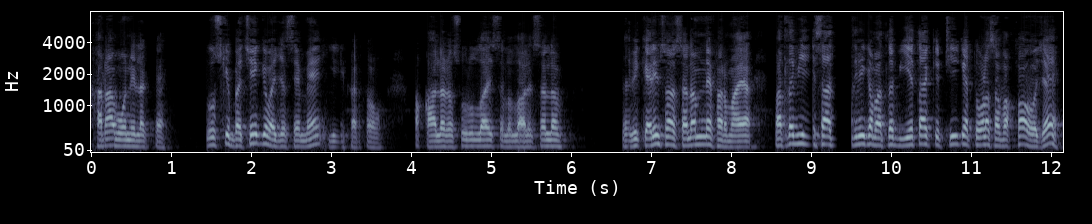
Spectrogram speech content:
خراب ہونے لگتا ہے۔ تو اس کے بچے کی وجہ سے میں یہ کرتا ہوں۔ اقال رسول اللہ صلی اللہ علیہ وسلم، نبی کریم صلی اللہ علیہ وسلم نے فرمایا مطلب یہ اس آدمی کا مطلب یہ تھا کہ ٹھیک ہے، تھوڑا سا وقفہ ہو جائے،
